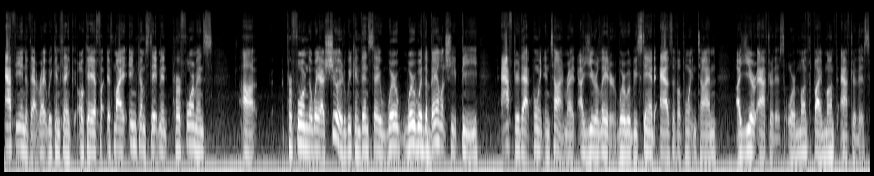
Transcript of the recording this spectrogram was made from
at the end of that, right? We can think, okay, if, if my income statement performance uh, performed the way I should, we can then say, where, where would the balance sheet be after that point in time, right? A year later, where would we stand as of a point in time a year after this or month by month after this?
